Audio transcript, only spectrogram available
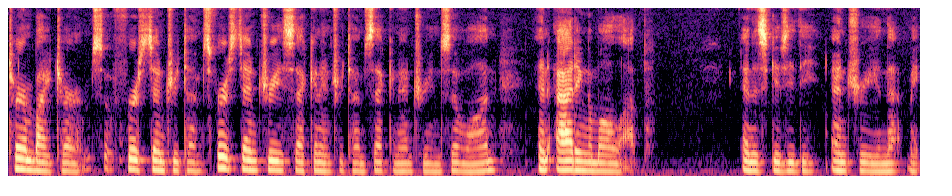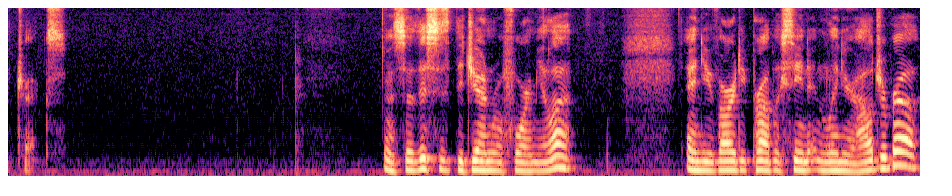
term by term. So first entry times first entry, second entry times second entry, and so on, and adding them all up. And this gives you the entry in that matrix. And so this is the general formula. And you've already probably seen it in linear algebra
